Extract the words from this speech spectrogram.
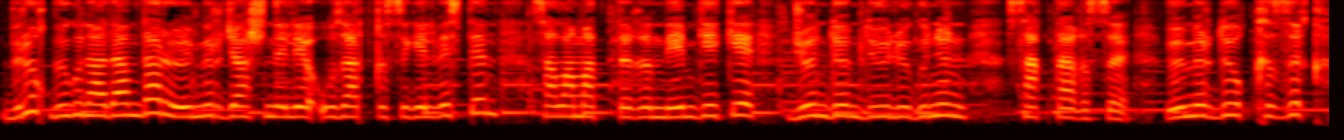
Бирок бүгүн адамдар өмүр жашын эле узарткысы келбестен саламаттыгын эмгекке жөндөмдүүлүгүнүн сактагысы өмүрдү кызык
